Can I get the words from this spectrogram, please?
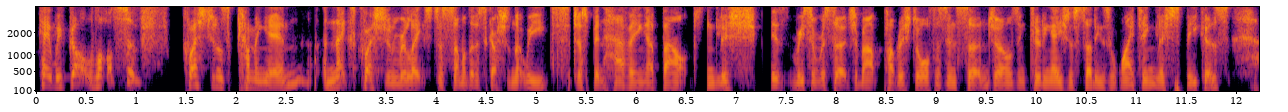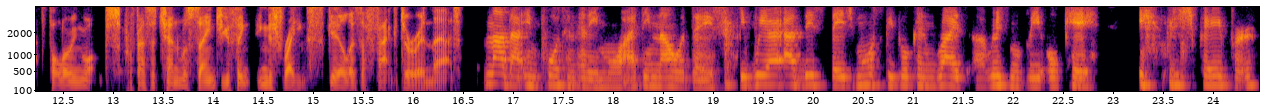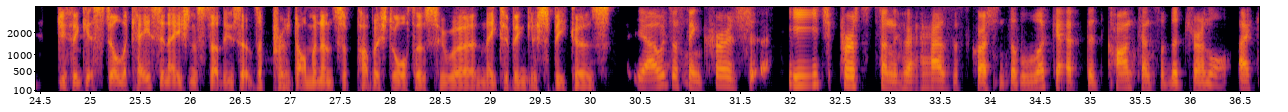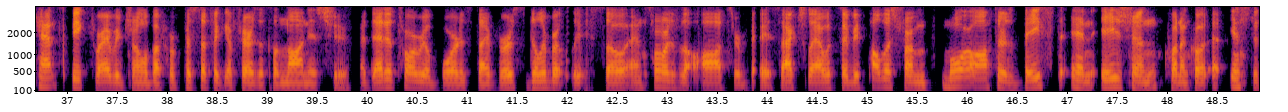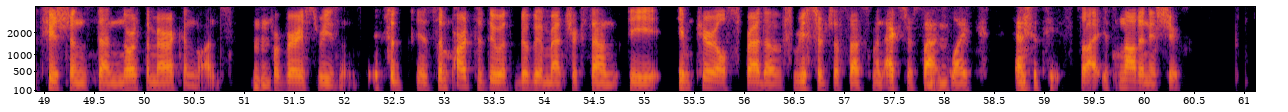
Okay, we've got lots of questions coming in. The next question relates to some of the discussion that we'd just been having about English. Is recent research about published authors in certain journals, including Asian studies, white English speakers. Following what Professor Chen was saying, do you think English writing skill is a factor in that? Not that important anymore. I think nowadays, if we are at this stage, most people can write a reasonably okay English paper. Do you think it's still the case in Asian studies that the predominance of published authors who are native English speakers yeah, I would just encourage each person who has this question to look at the contents of the journal. I can't speak for every journal, but for Pacific Affairs, it's a non issue. The editorial board is diverse, deliberately so, and so is the author base. Actually, I would say we publish from more authors based in Asian, quote unquote, institutions than North American ones. Mm-hmm. For various reasons. It's, a, it's in part to do with bibliometrics and the imperial spread of research assessment exercise mm-hmm. like entities. So it's not an issue.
